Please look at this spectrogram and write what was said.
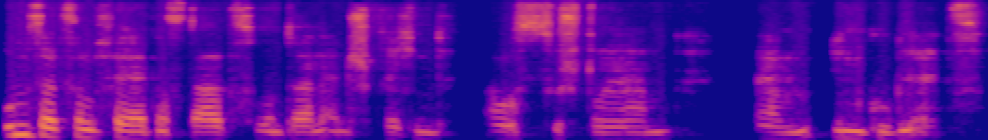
Umsatz im Verhältnis dazu und dann entsprechend auszusteuern ähm, in Google Ads.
